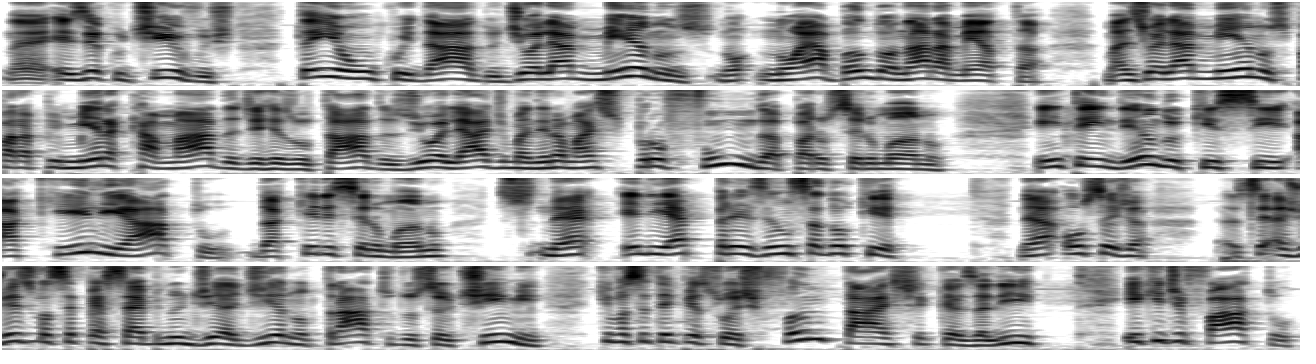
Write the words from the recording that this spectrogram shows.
Né? Executivos, tenham um cuidado de olhar menos, não é abandonar a meta, mas de olhar menos para a primeira camada de resultados e olhar de maneira mais profunda para o ser humano, entendendo que se aquele ato daquele ser humano, né, ele é presença do quê? Né? Ou seja, às vezes você percebe no dia a dia, no trato do seu time, que você tem pessoas fantásticas ali e que de fato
